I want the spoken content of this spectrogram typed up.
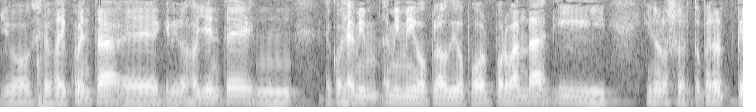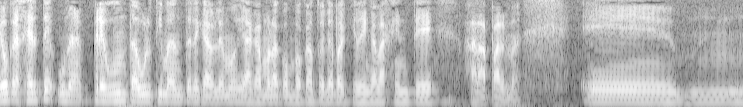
yo, si os dais cuenta, eh, queridos oyentes, mm, he cogido a mi, a mi amigo Claudio por, por banda y, y no lo suelto. Pero tengo que hacerte una pregunta última antes de que hablemos y hagamos la convocatoria para que venga la gente a La Palma. Eh, mm,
